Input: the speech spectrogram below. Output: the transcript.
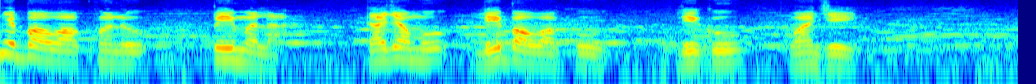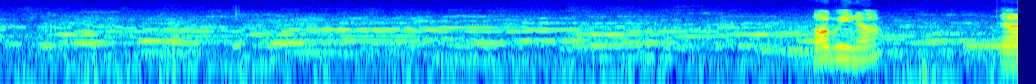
နှစ်ပါဝါခွင့်လို့ပေးမလားဒါကြောင့်မို့၄ပါဝါ9၄ကို1ချိတ် ဟုတ်ပြီနော်ဒါ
